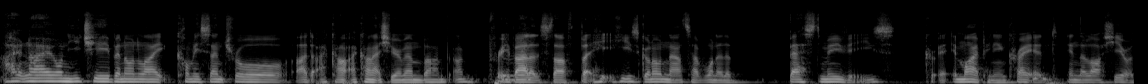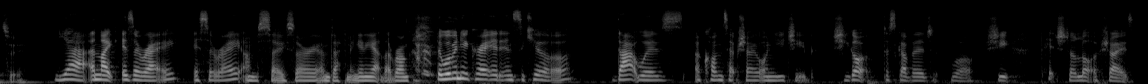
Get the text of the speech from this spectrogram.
I don't know, on YouTube and on like Comedy Central. I, I can't I can't actually remember. I'm I'm pretty bad Mhm. at this stuff, but he he's gone on now to have one of the best movies, cr- in my opinion, created in the last year or two. Yeah, and like Issa Rae, Issa Rae, I'm so sorry, I'm definitely going to get that wrong. the woman who created Insecure, that was a concept show on YouTube. She got discovered, well, she pitched a lot of shows,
